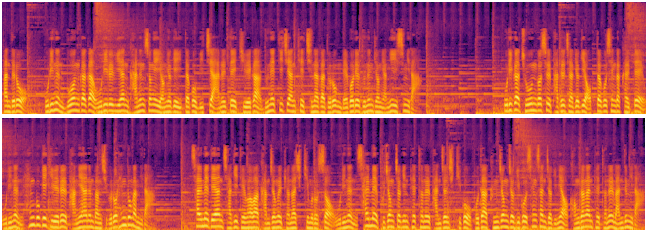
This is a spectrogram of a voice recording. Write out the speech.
반대로, 우리는 무언가가 우리를 위한 가능성의 영역에 있다고 믿지 않을 때 기회가 눈에 띄지 않게 지나가도록 내버려 두는 경향이 있습니다. 우리가 좋은 것을 받을 자격이 없다고 생각할 때 우리는 행복의 기회를 방해하는 방식으로 행동합니다. 삶에 대한 자기 대화와 감정을 변화시킴으로써 우리는 삶의 부정적인 패턴을 반전시키고 보다 긍정적이고 생산적이며 건강한 패턴을 만듭니다.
